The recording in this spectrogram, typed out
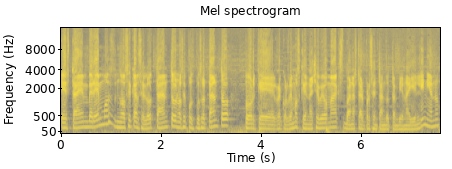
está en veremos, no se canceló tanto, no se pospuso tanto porque recordemos que en HBO Max van a estar presentando también ahí en línea, ¿no?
